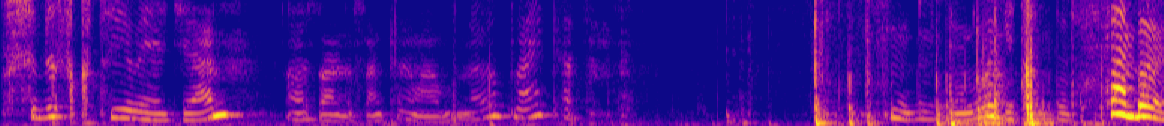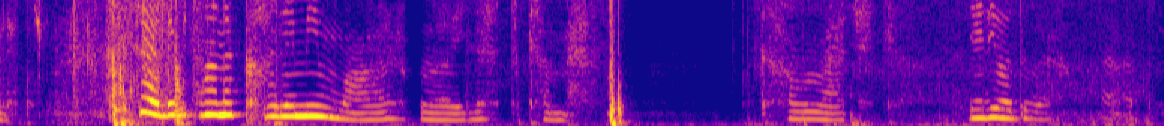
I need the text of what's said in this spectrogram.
bu sürpriz kutuyu vereceğim. O yüzden lütfen kanalıma abone olup like atınız. Şimdi videomuza geçebiliriz. Sen böyle dur. Şöyle bir tane kalemim var. Böyle tükenmez. Bakalım verecek. Veriyor değil mi? Evet.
